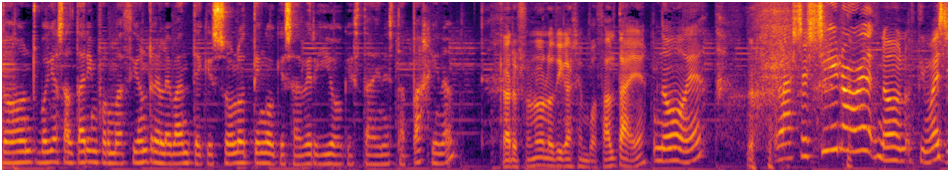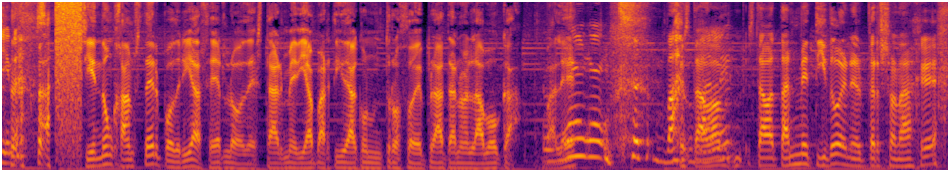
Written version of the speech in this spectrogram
Doncs voy a saltar información relevante que solo tengo que saber yo que está en esta página. Claro, eso no lo digas en voz alta, ¿eh? No, ¿eh? El asesino, ¿eh? No, no, ¿te imaginas? Siendo un hámster podría hacerlo, de estar media partida con un trozo de plátano en la boca, ¿vale? Va, estaba, vale. estaba tan metido en el personaje.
